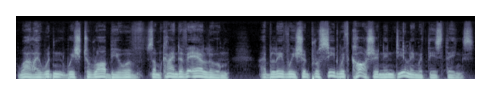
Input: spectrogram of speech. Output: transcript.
while I wouldn't wish to rob you of some kind of heirloom, I believe we should proceed with caution in dealing with these things.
